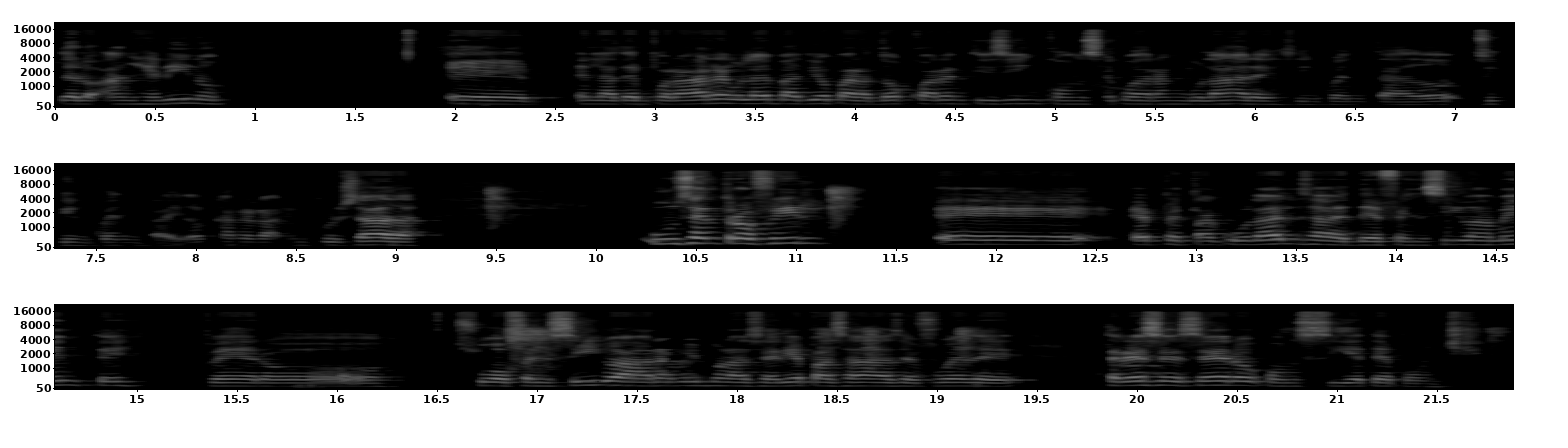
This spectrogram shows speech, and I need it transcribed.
de los angelinos. Eh, en la temporada regular batió para 2.45, 11 cuadrangulares, 52, 52 carreras impulsadas. Un centrofield eh, espectacular, ¿sabes? Defensivamente, pero su ofensiva ahora mismo la serie pasada se fue de 13-0 con 7 ponches.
